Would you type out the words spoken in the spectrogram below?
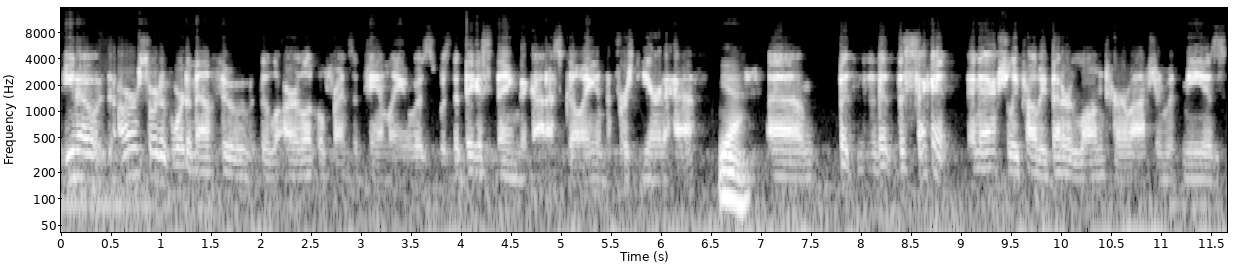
you know, our sort of word of mouth through the, our local friends and family was was the biggest thing that got us going in the first year and a half. Yeah. Um, but the, the second and actually probably better long term option with me is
